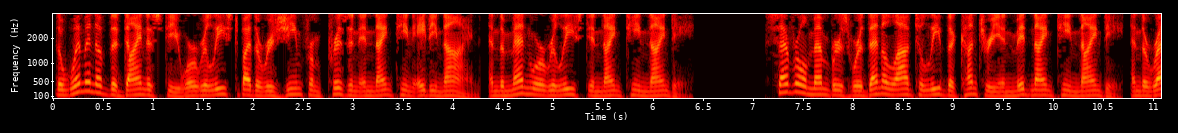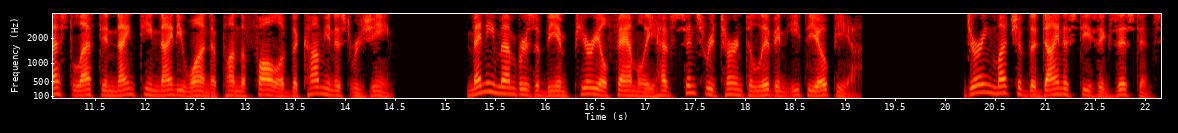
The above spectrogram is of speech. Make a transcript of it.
The women of the dynasty were released by the regime from prison in 1989, and the men were released in 1990. Several members were then allowed to leave the country in mid-1990, and the rest left in 1991 upon the fall of the communist regime. Many members of the imperial family have since returned to live in Ethiopia. During much of the dynasty's existence,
